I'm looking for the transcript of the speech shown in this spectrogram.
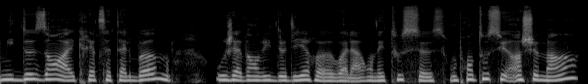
mis deux ans à écrire cet album où j'avais envie de dire euh, voilà, on est tous, euh, on prend tous un chemin.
